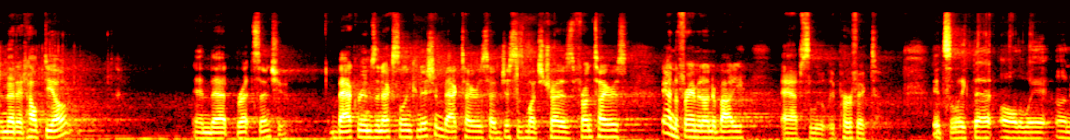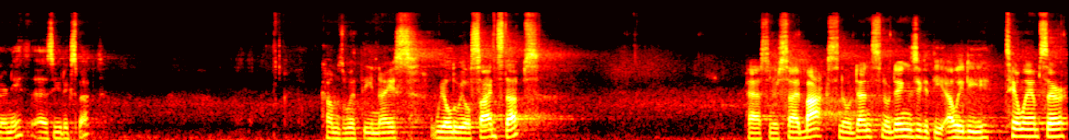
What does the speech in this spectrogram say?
and that it helped you out and that Brett sent you. Back rim's in excellent condition. Back tires have just as much tread as the front tires and the frame and underbody, absolutely perfect. It's like that all the way underneath as you'd expect. Comes with the nice wheel-to-wheel -wheel side steps Passenger side box, no dents, no dings. You get the LED tail lamps there.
